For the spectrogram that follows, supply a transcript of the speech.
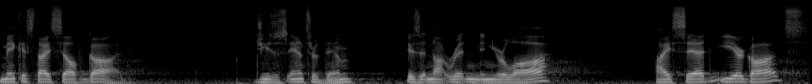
makest thyself God. Jesus answered them, Is it not written in your law, I said, Ye are gods?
